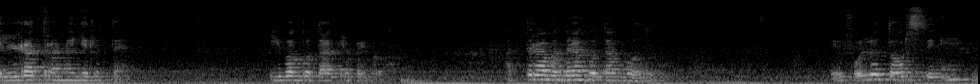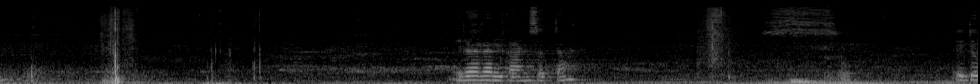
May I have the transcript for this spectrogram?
ಎಲ್ಲರ ಹತ್ರನೂ ಇರುತ್ತೆ. ಇವಾಗ ಗೊತ್ತಾಗಿರ್ಬೇಕು ಹತ್ರ ಬಂದ್ರೆ ಗೊತ್ತಾಗ್ಬೋದು. ಫುಲ್ಲು ತೋರಿಸ್ತೀನಿ. ಇರೋರಲ್ಲಿ ಕಾಣಿಸುತ್ತಾ? ಇದು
